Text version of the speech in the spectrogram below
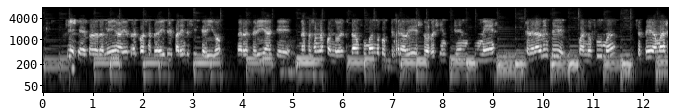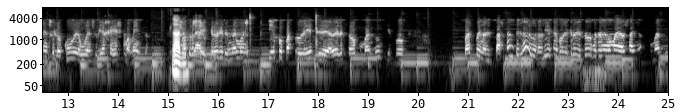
Sí, que, pero también hay otra cosa, pero ahí el paréntesis que digo, me refería a que las personas cuando están fumando por primera vez o recién tienen un mes, generalmente cuando fuman se pega más en su locura o en su viaje de ese momento. Claro. Nosotros Claro. que creo que tenemos tiempo más prudente de haber estado fumando, un tiempo más, bueno, bastante largo en realidad, acá, porque creo que todos tenemos más de dos años fumando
